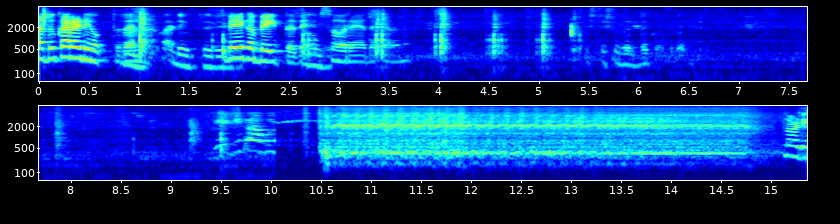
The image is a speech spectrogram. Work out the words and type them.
ಅದು ಕರಡಿ ಹೋಗ್ತದೆ ಅಲ್ಲ. ಕರಡಿ ಹೋಗ್ತದೆ. ಬೇಗ ಬೇಯ್ತದೆ. ಸೋರೆ ಸೊರೆ ಆದ ಕಾರಣ. ಇಷ್ಟಿಷ್ಟು ದೊಡ್ಡ ನೋಡಿ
